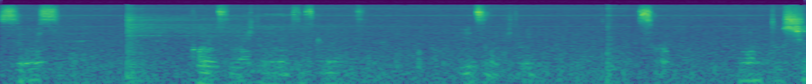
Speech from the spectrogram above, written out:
すごいっすねこいつは人を見せつけないんですねいつも一人そうです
